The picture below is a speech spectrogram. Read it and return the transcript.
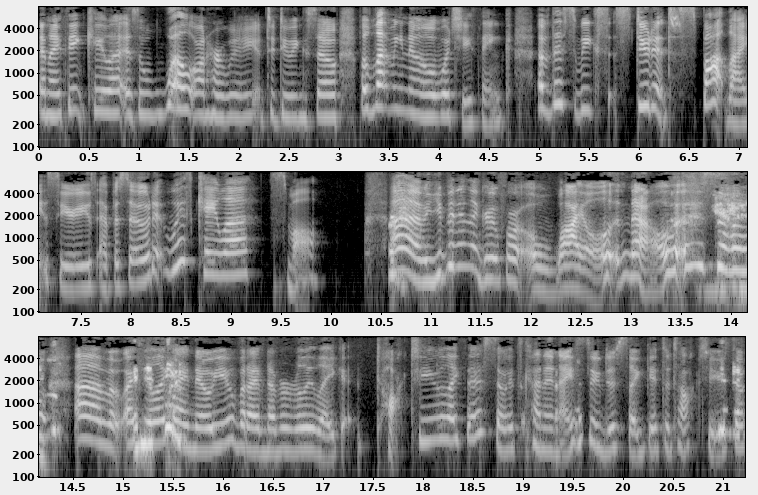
And I think Keila is well on her way to doing so. But let me know what you think of this week's Student Spotlight Series episode with Keila Small. Um, you've been in the group for a while now, so um, I feel like I know you, but I've never really like talked to you like this. So it's kind of nice to just like get to talk to you. So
